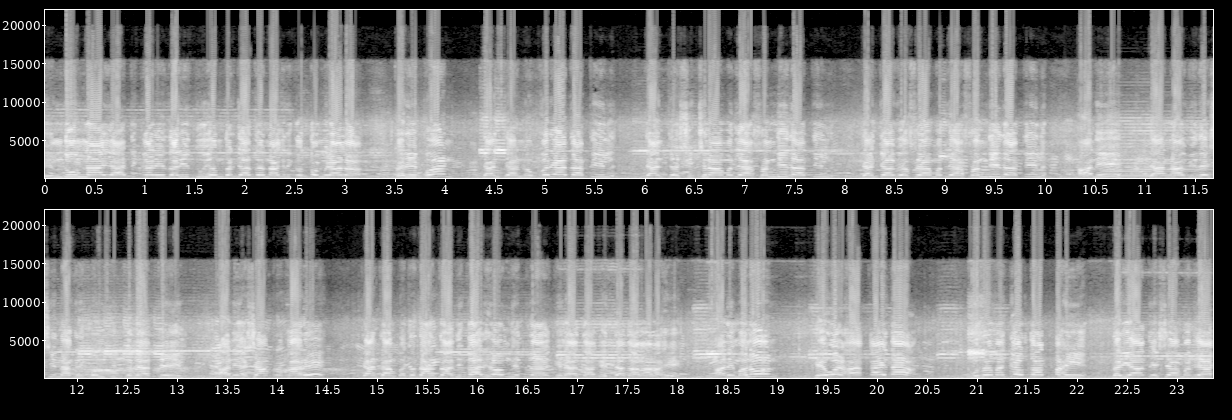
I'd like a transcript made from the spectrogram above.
हिंदूंना या ठिकाणी जरी दुय्यम दर्जाचं नागरिकत्व मिळालं तरी पण त्यांच्या नोकऱ्या जातील त्यांच्या शिक्षणामधल्या संधी जातील त्यांच्या व्यवसायामधल्या संधी जातील आणि त्यांना विदेशी नागरिक म्हणून करण्यात येईल. आणि अशा प्रकारे त्यांचा मतदानाचा अधिकार घेऊन घेतला घेण्यात घेतला जाणार आहे. आणि म्हणून केवळ हा कायदा मुसलमानच्या विरोधात नाही तर या देशामधल्या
